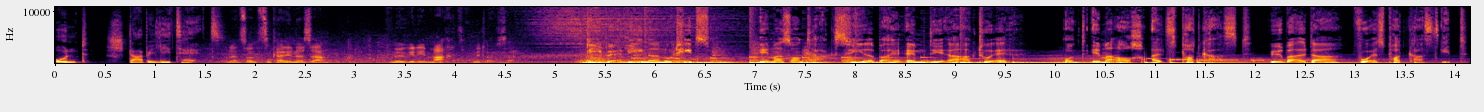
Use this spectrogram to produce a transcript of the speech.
und Stabilität. Und ansonsten kann ich nur sagen, möge die Macht mit euch sein. Die Berliner Notizen. Immer sonntags hier bei MDR aktuell. Und immer auch als Podcast. Überall da, wo es Podcasts gibt.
